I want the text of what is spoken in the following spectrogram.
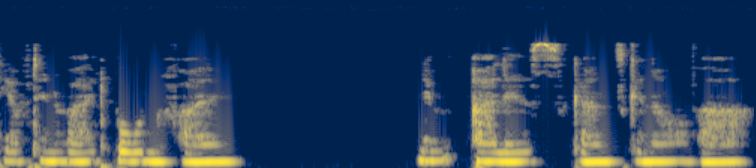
die auf den Waldboden fallen? Nimm alles ganz genau wahr.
